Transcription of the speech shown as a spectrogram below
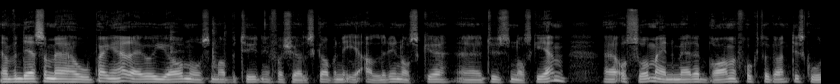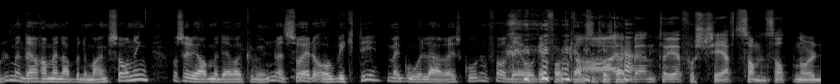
Ja, men det som er hovedpoenget her, er jo å gjøre noe som har betydning for kjøleskapene i alle de norske, eh, tusen norske hjem. Eh, og så mener vi det er bra med frukt og grønt i skolen, men der har vi en abonnementsordning. Og så gjør vi det over kommunen. Men så er det òg viktig med gode lærere i skolen, for det er òg et folkehelsetiltak. Nei, Bent Høie for skjevt sammensatt når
